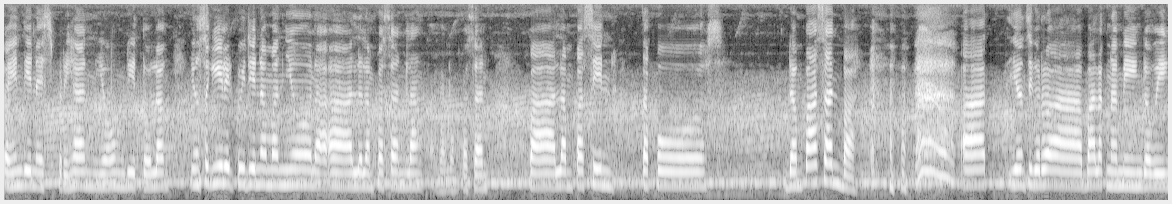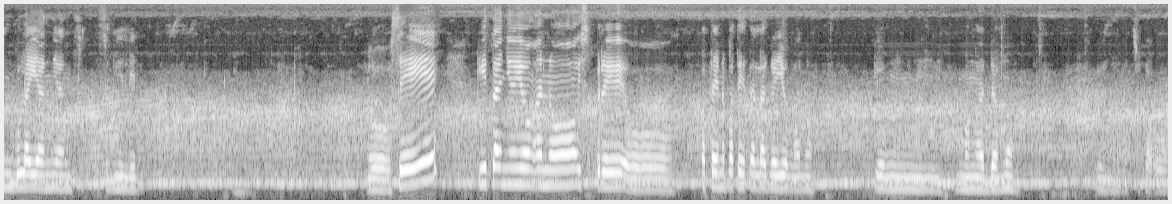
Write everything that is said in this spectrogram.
Kaya hindi na sprayhan yung dito lang. Yung sa gilid pwede naman yun ah, lalampasan lang, ah, lalampasan. Palampasin. Tapos dampasan ba? At yun siguro ah, balak namin gawing gulayan yan sa, sa gilid. Oh see? Kita nyo yung ano spray. Oh patay na patay talaga yung ano yung mga damo yun at saka oh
